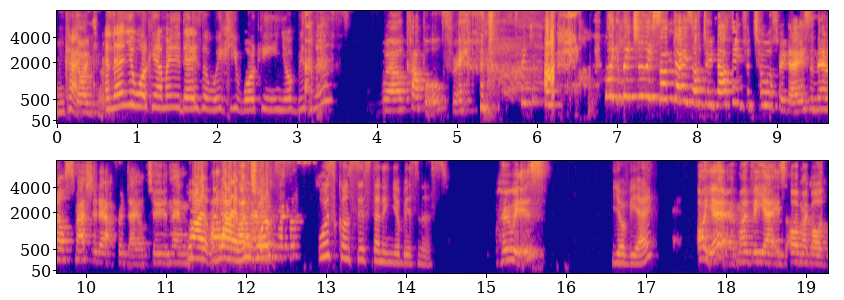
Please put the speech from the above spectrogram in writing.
Okay, and then you're working how many days a week? you're working in your business? well, couple, three. like literally, some days I'll do nothing for two or three days, and then I'll smash it out for a day or two, and then why? I'll Why? Who works? Who's consistent in your business? Who is? Your VA. Oh yeah, my VAs. Oh my god,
